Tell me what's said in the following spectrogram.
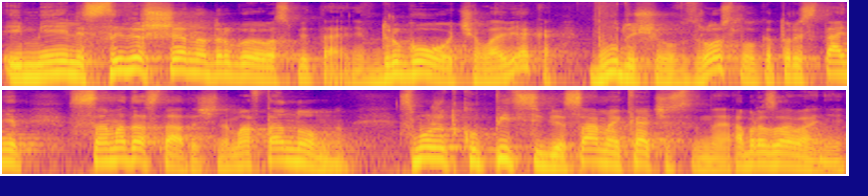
имели совершенно другое воспитание, другого человека, будущего взрослого, который станет самодостаточным, автономным, сможет купить себе самое качественное образование,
